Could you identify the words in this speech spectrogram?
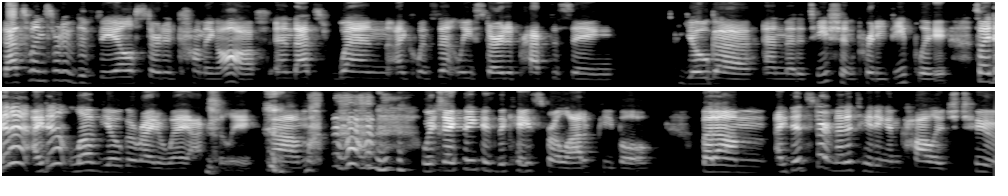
that's when sort of the veil started coming off and that's when I coincidentally started practicing yoga and meditation pretty deeply. So I didn't I didn't love yoga right away actually, um, which I think is the case for a lot of people. But um, I did start meditating in college too,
